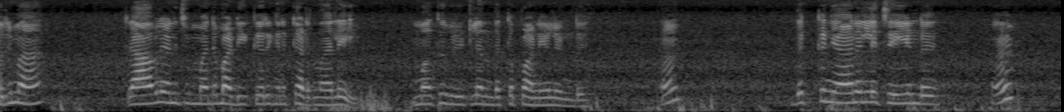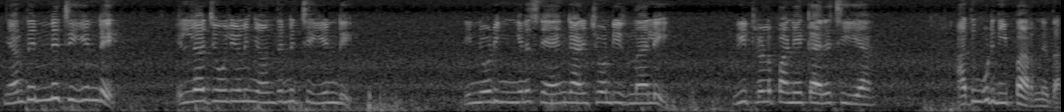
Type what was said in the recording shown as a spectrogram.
ഒരു മാ രാവിലെ ആണ് ഉമ്മാന്റെ മടിയിൽ കയറി ഇങ്ങനെ കിടന്നാലേ ഉമ്മക്ക് വീട്ടിൽ എന്തൊക്കെ പണികളുണ്ട്? ഇതൊക്കെ ഞാനല്ലേ ചെയ്യണ്ടേ? ഞാൻ തന്നെ ചെയ്യണ്ടേ? എല്ലാ ജോലികളും ഞാൻ തന്നെ ചെയ്യണ്ടേ. നിന്നോട് ഇങ്ങനെ സ്നേഹം കാണിച്ചുകൊണ്ടിരുന്നാലേ വീട്ടിലുള്ള പണിയൊക്കെ ആരെ ചെയ്യാ? അതും കൂടി നീ പറഞ്ഞതാ.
